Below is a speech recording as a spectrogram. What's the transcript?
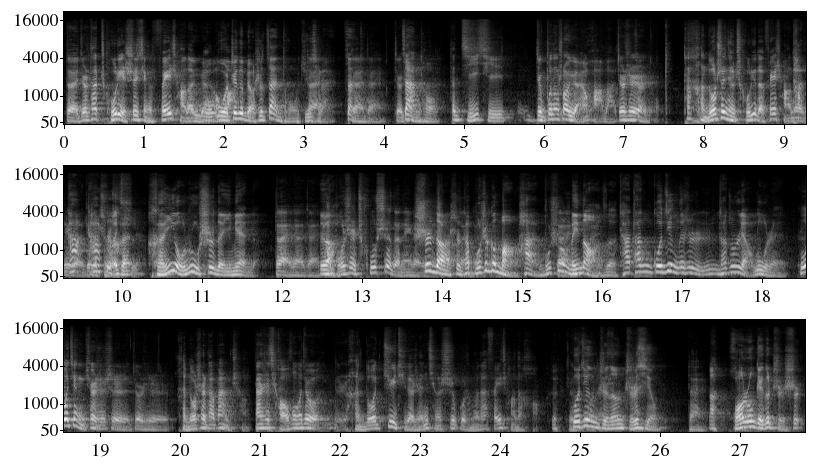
对，就是他处理事情非常的圆滑。我我这个表示赞同，我举起来，赞同，对对，就是赞同。他极其就不能说圆滑吧，就是他很多事情处理的非常的他这个这他他是很。很有入世的一面的，对对对，对吧他不是出事的那个人。是的，是对他不是个莽汉，不是没脑子，他他跟郭靖那是他都是两路人，郭靖确实是，就是很多事儿他办不成，但是乔峰就很多具体的人情世故什么，他非常的好。就是郭靖只能执行对啊，黄蓉给个指示，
